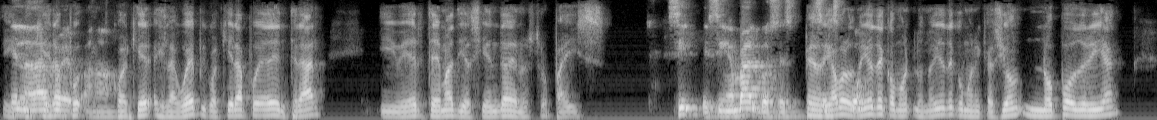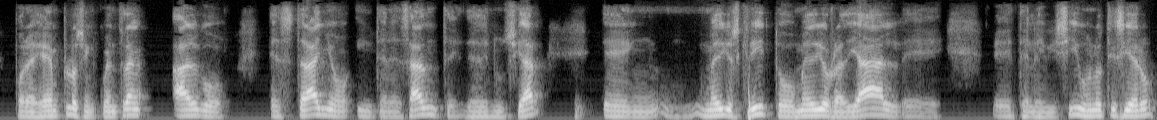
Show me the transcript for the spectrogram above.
en la, web, cualquier, en la web y cualquiera puede entrar y ver temas de Hacienda de nuestro país. Sí, sin embargo, pero digamos, los medios, de los medios de comunicación no podrían, por ejemplo, si encuentran algo extraño, interesante de denunciar en un medio escrito, medio radial, eh, eh, televisivo, un noticiero,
